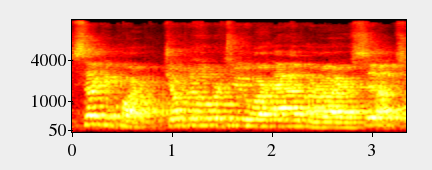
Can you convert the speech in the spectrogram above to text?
Second part, jumping over to our ab or our sit-ups.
